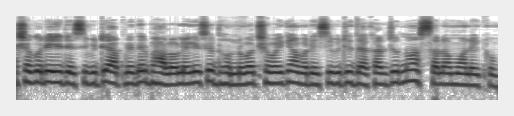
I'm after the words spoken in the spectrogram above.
আশা করি এই রেসিপিটি আপনাদের ভালো লেগেছে। ধন্যবাদ সবাইকে আমার রেসিপিটি দেখার জন্য। আসসালামু আলাইকুম।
